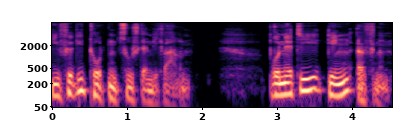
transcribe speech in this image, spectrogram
die für die Toten zuständig waren. Brunetti ging öffnen.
